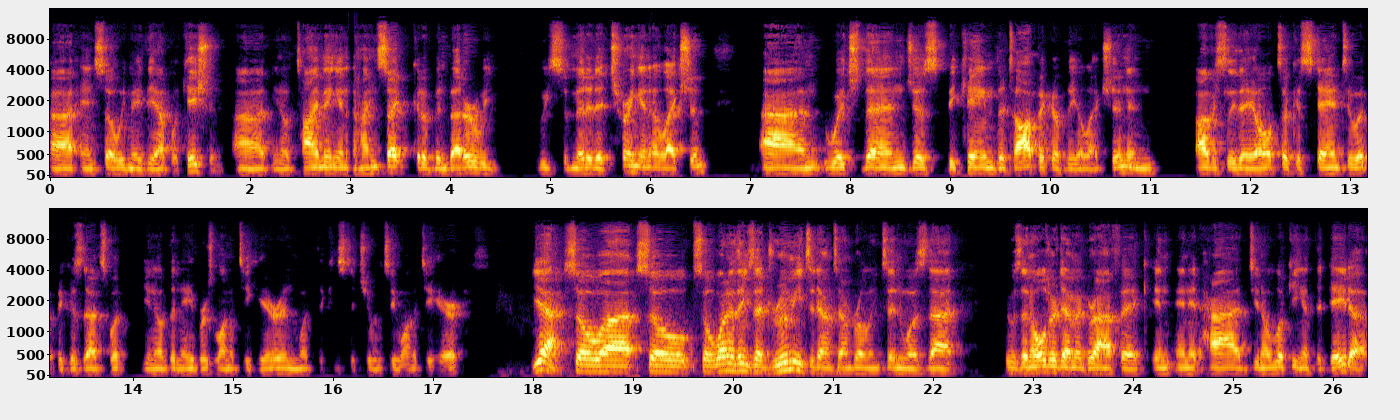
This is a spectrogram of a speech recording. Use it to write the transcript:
uh, and so we made the application. Uh, you know, timing in hindsight could have been better. We we submitted it during an election um, which then just became the topic of the election. And obviously, they all took a stand to it because that's what you know the neighbors wanted to hear and what the constituency wanted to hear. Yeah. So uh, so so one of the things that drew me to downtown Burlington was that it was an older demographic and, and it had you know looking at the data,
